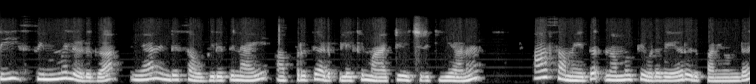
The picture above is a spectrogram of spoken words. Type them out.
തീ സിമ്മിലിടുക ഞാൻ എന്റെ സൗകര്യത്തിനായി അപ്പുറത്തെ അടുപ്പിലേക്ക് മാറ്റി വെച്ചിരിക്കുകയാണ്. ആ സമയത്ത് നമ്മൾക്ക് ഇവിടെ വേറൊരു പണിയുണ്ട്.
